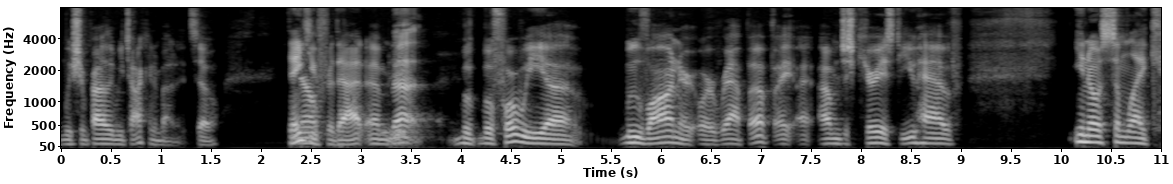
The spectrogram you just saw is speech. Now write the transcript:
we should probably be talking about it. So, thank you, you for that. Um, b- before we uh, move on or, or wrap up, I, I I'm just curious. Do you have, you know, some like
